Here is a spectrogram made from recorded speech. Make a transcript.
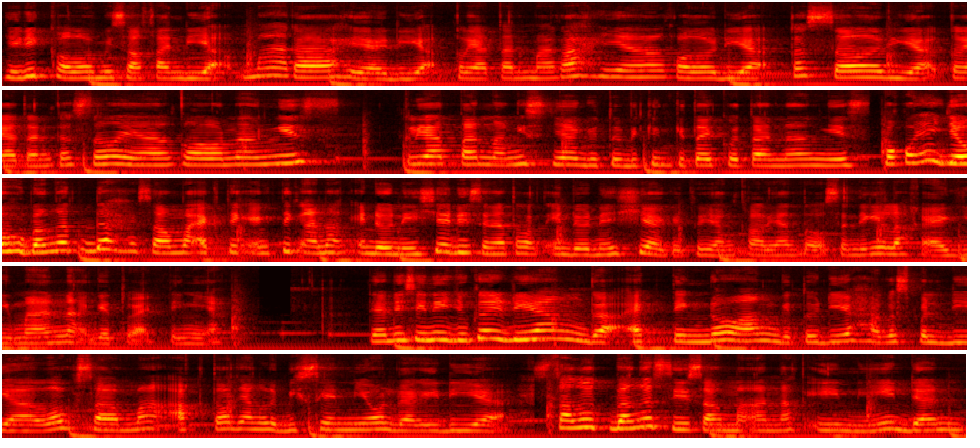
Jadi kalau misalkan dia marah ya dia kelihatan marahnya, kalau dia kesel dia kelihatan keselnya, kalau nangis kelihatan nangisnya gitu bikin kita ikutan nangis. Pokoknya jauh banget dah sama acting-acting anak Indonesia di sinetron Indonesia gitu yang kalian tahu sendiri lah kayak gimana gitu actingnya dan di sini juga dia nggak acting doang gitu, dia harus berdialog sama aktor yang lebih senior dari dia. Salut banget sih sama anak ini dan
